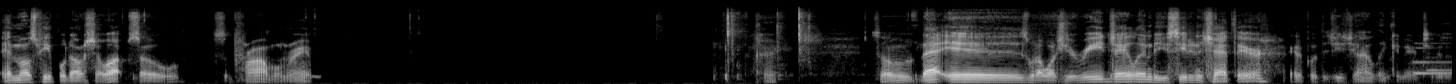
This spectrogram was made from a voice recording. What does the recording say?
And most people don't show up. So it's a problem, right? Okay. So that is what I want you to read, Jalen. Do you see it in the chat there? I got to put the GGI link in there too.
